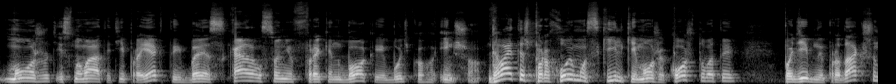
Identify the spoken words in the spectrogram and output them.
Можуть існувати ті проєкти без Карлсонів, Фрекенбок і будь-кого іншого. Давайте ж порахуємо, скільки може коштувати подібний продакшн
